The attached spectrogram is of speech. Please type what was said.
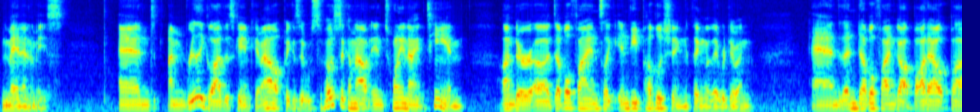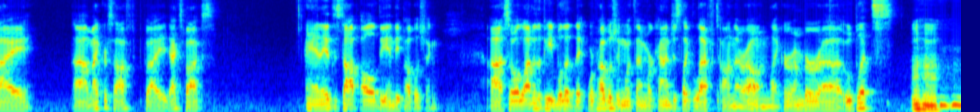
main enemies. And I'm really glad this game came out because it was supposed to come out in 2019 under uh, Double Fine's like indie publishing thing that they were doing, and then Double Fine got bought out by uh, Microsoft by Xbox and they had to stop all of the indie publishing. Uh, so a lot of the people that they were publishing with them were kind of just like left on their own. Like remember uh, Ooblets? Mm-hmm.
